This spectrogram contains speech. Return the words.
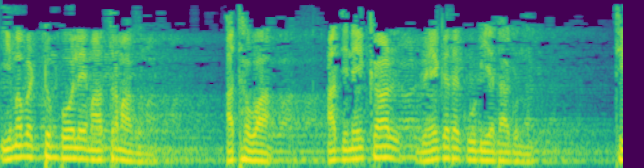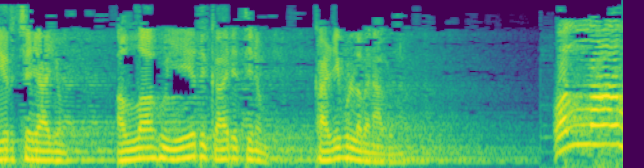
ഇമവെട്ടും പോലെ മാത്രമാകുന്നു അഥവാ അതിനേക്കാൾ വേഗത കൂടിയതാകുന്നു തീർച്ചയായും അള്ളാഹു ഏത് കാര്യത്തിനും കഴിവുള്ളവനാകുന്നു والله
